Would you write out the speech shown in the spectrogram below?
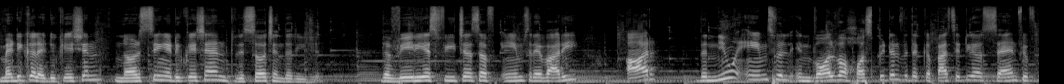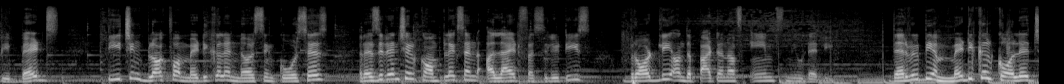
medical education, nursing education, and research in the region. The various features of AIIMS Rewari are the new AIIMS will involve a hospital with a capacity of 750 beds, teaching block for medical and nursing courses, residential complex and allied facilities, broadly on the pattern of AIIMS New Delhi. There will be a medical college,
